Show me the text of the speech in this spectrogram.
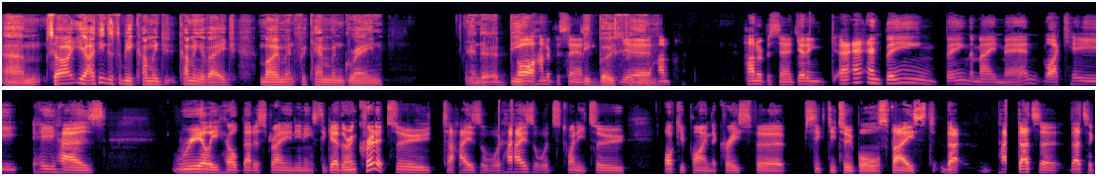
Um, so yeah, I think this will be a coming coming of age moment for Cameron Green and a big, oh, 100%. big boost yeah, for him. Hundred percent, getting and, and being being the main man, like he he has really held that Australian innings together. And credit to to Hazlewood. Hazlewood's twenty two, occupying the crease for sixty two balls faced. That that's a that's a,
